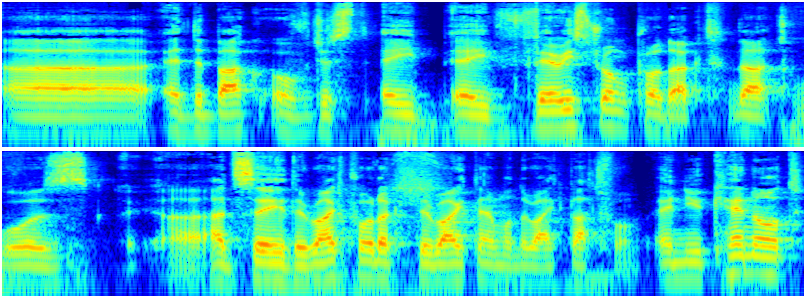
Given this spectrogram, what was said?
uh, at the back of just a, a very strong product that was, uh, I'd say, the right product, the right time on the right platform, and you cannot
